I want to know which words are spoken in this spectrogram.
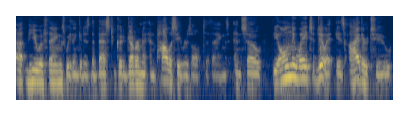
uh, view of things. We think it is the best good government and policy result to things. And so the only way to do it is either to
